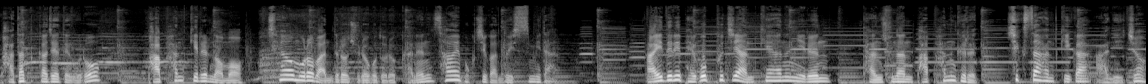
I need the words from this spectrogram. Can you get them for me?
바닷가재 등으로 밥 한 끼를 넘어 체험으로 만들어 주려고 노력하는 사회복지관도 있습니다. 아이들이 배고프지 않게 하는 일은 단순한 밥 한 그릇, 식사 한 끼가 아니죠.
